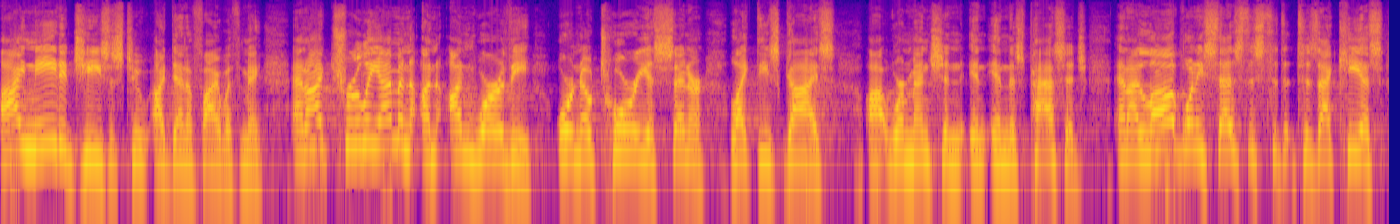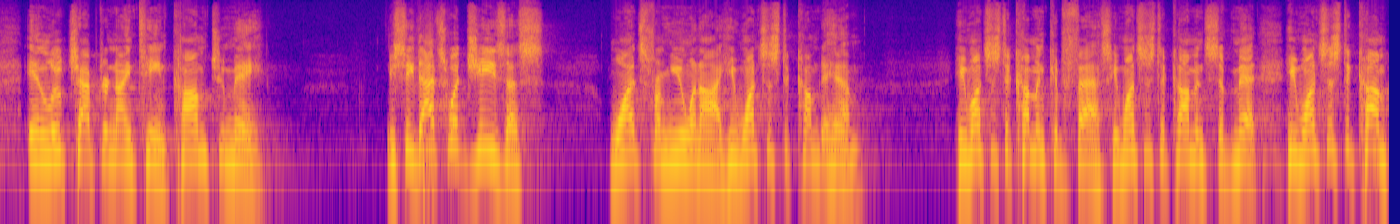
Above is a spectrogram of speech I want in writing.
I needed Jesus to identify with me. And I truly am an, an unworthy or notorious sinner like these guys uh, were mentioned in, in this passage. And I love when He says this to, to Zacchaeus in Luke chapter 19 Come to me. You see, that's what Jesus wants from you and I. He wants us to come to Him. He wants us to come and confess. He wants us to come and submit. He wants us to come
